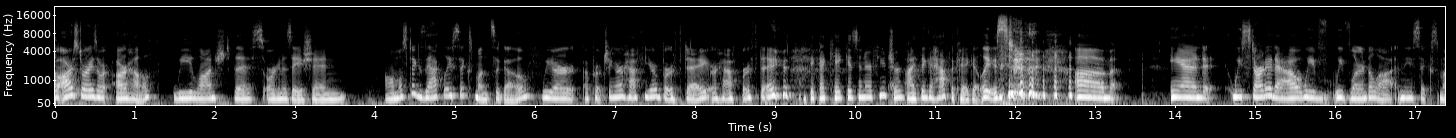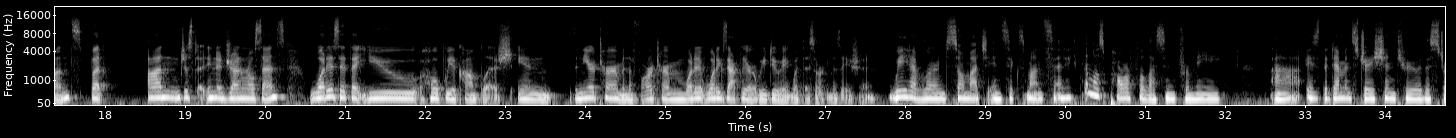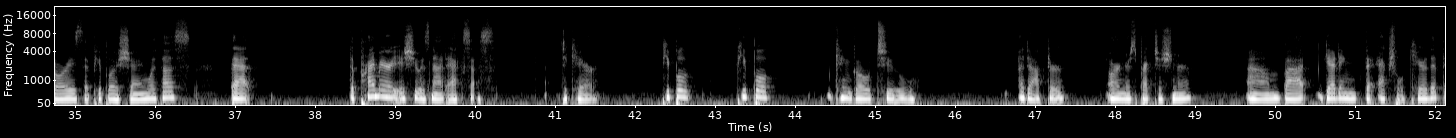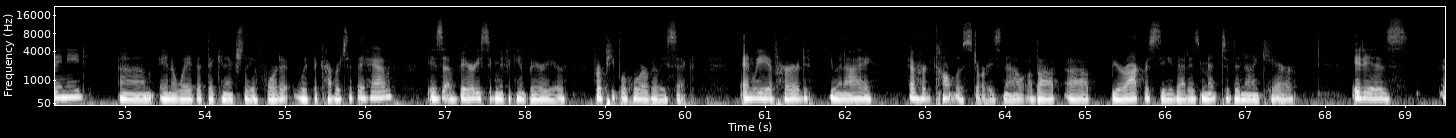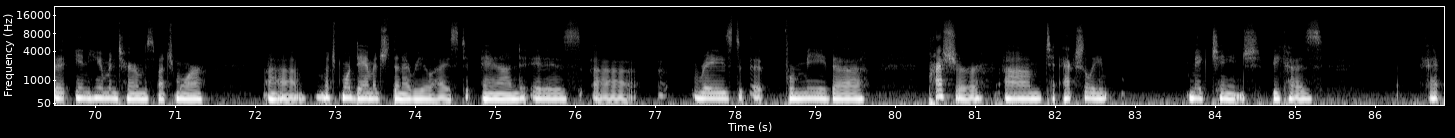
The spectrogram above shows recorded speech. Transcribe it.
So our stories are our health. We launched this organization almost exactly six months ago. We are approaching our half year birthday or half birthday. I think a cake is in our future. I think a half a cake at least. um, and we started out. We've we've learned a lot in these six months, but on just in a general sense, what is it that you hope we accomplish in the near term and the far term? What what exactly are we doing with this organization? We have learned so much in six months, and I think the most powerful lesson for me uh, is the demonstration through the stories that people are sharing with us that the primary issue is not access to care. People, people can go to a doctor or a nurse practitioner, um, but getting the actual care that they need um, in a way that they can actually afford it with the coverage that they have is a very significant barrier for people who are really sick. And we have heard, you and I have heard countless stories now about bureaucracy that is meant to deny care. It is, uh, in human terms, much more. Uh, much more damaged than I realized, and it is uh, raised uh, for me the pressure um, to actually make change because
